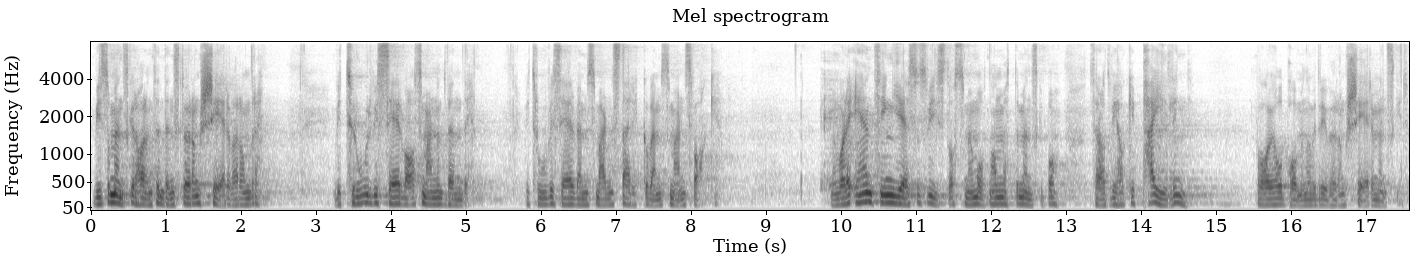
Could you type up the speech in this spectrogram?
Vi som mennesker har en tendens til å rangere hverandre. Vi tror vi ser hva som er nødvendig. Vi tror vi ser hvem som er den sterke, og hvem som er den svake. Men var det én ting Jesus viste oss med måten han møtte mennesker på, så er det at vi har ikke peiling på hva vi holder på med når vi driver og rangerer mennesker.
